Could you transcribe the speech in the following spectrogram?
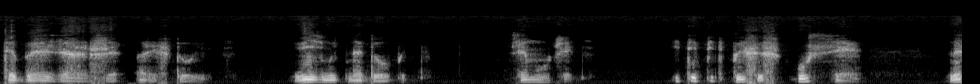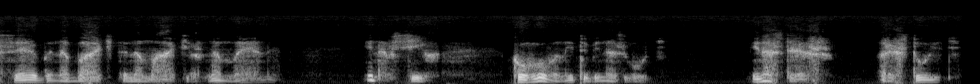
Тебе зараз же арештують, візьмуть на допит, замучать. І ти підпишеш усе на себе, на батька, на матір, на мене і на всіх, кого вони тобі назвуть. І нас теж арештують,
